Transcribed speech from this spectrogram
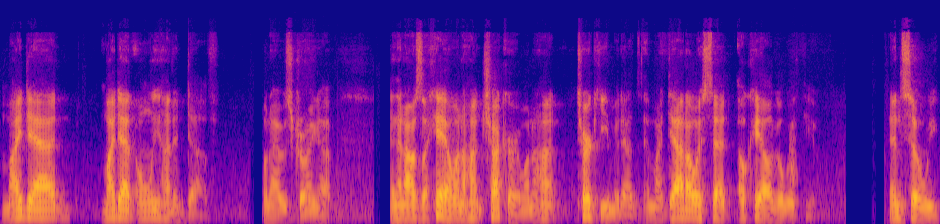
My dad, my dad only hunted dove when I was growing up. And then I was like, hey, I want to hunt chukar. I want to hunt turkey. My dad, and my dad always said, okay, I'll go with you. And so we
